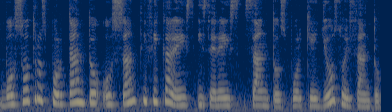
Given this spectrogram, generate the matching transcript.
vosotros, por tanto, os santificaréis y seréis santos, porque yo soy santo.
